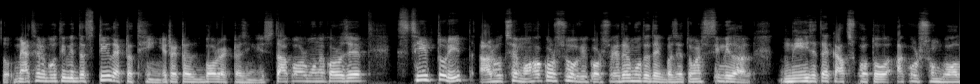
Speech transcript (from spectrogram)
তো ম্যাথের গতিবিদ্যা স্টিল একটা থিং এটা একটা বড় একটা জিনিস। তারপর মনে করো যে স্থির তড়িৎ আর হচ্ছে মহাকর্ষ অভিকর্ষ, এদের মধ্যে দেখবা যে তোমার সিমিলার নিয়ে যেতে কাজ কত, আকর্ষণ বল,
